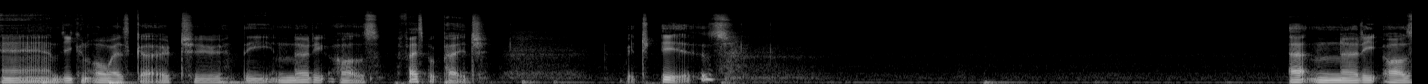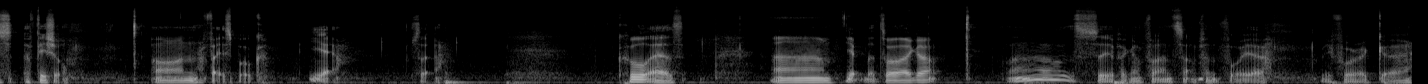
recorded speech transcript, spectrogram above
and you can always go to the Nerdy Oz Facebook page, which is. At Nerdy Oz Official on Facebook. Yeah. So cool as. Um, yep, that's all I got. Uh, let's see if I can find something for you before I go.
